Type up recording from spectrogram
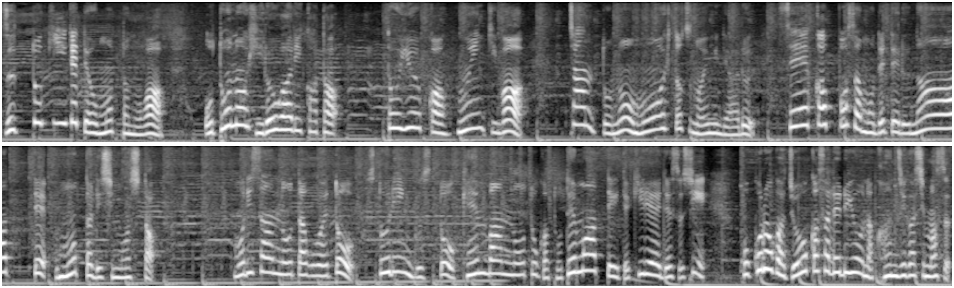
ずっと聞いてて思ったのが音の広がり方というか雰囲気がちゃんとのもう一つの意味である成果っぽさも出てるなーって思ったりしました。森さんの歌声とストリングスと鍵盤の音がとても合っていて綺麗ですし心が浄化されるような感じがします。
